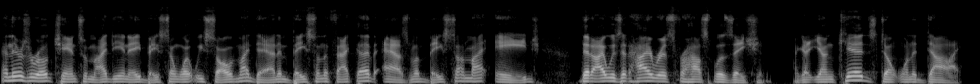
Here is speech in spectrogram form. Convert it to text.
and there's a real chance with my DNA based on what we saw with my dad and based on the fact that I have asthma, based on my age, that I was at high risk for hospitalization. I got young kids, don't want to die.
